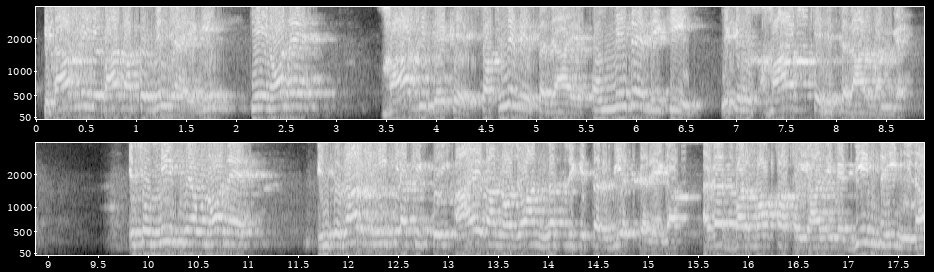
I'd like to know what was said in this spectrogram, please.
किताब में यह बात आपको मिल जाएगी कि इन्होंने ख्वाब भी देखे, सपने भी सजाए, उम्मीदें भी की, लेकिन उस ख्वाब के हिस्सेदार बन गए। इस उम्मीद में उन्होंने इंतज़ार नहीं किया कि कोई आएगा नौजवान नस्ल की तरबियत करेगा। अगर बर मौका कोई आलिम दीन नहीं मिला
